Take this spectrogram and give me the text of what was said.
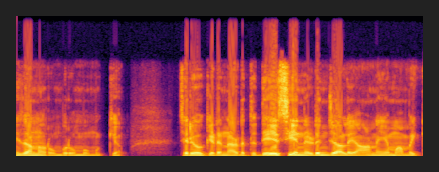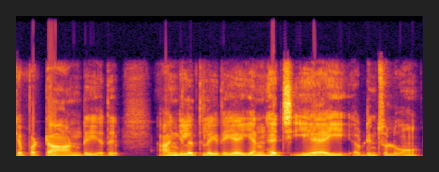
நிதானம் ரொம்ப ரொம்ப முக்கியம். சரி ஓகே அடுத்து தேசிய நெடுஞ்சாலை ஆணையம் அமைக்கப்பட்ட ஆண்டு எது? ஆங்கிலத்தில் இதையே என்ஹெச்ஏஐ அப்படின்னு சொல்லுவோம்.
